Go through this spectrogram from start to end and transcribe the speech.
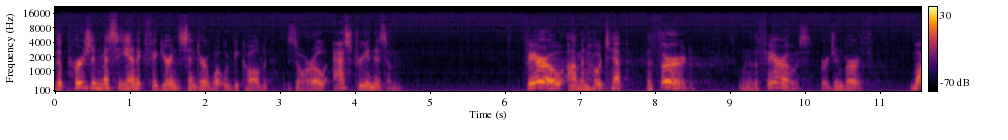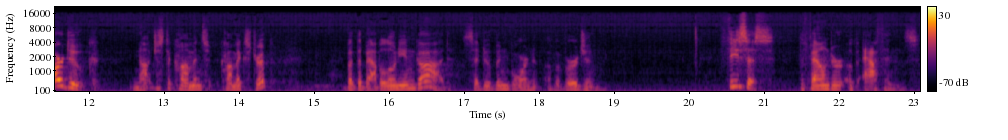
the Persian messianic figure and center of what would be called Zoroastrianism. Pharaoh Amenhotep III, one of the pharaohs, virgin birth. Marduk, not just a common, comic strip, but the Babylonian god, said to have been born of a virgin. Theseus, the founder of Athens.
